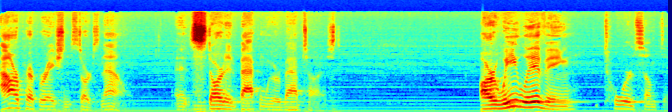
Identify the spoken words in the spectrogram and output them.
our preparation starts now. And it started back when we were baptized. Are we living towards something?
